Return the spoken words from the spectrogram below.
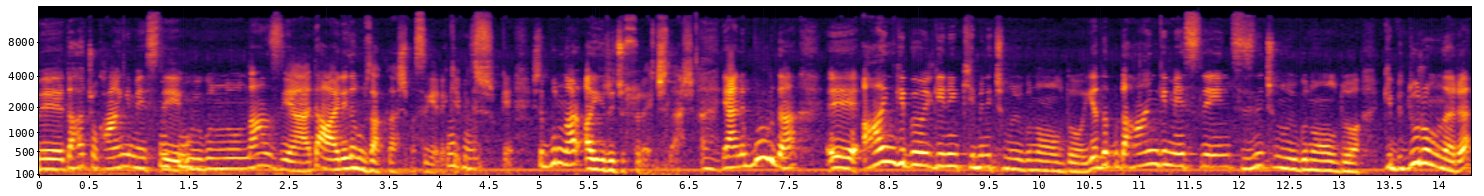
e, daha çok hangi mesleği uygunluğundan ziyade aileden uzaklaşması gerekebilir. İşte bunlar ayırıcı süreçler. Yani burada e, hangi bölgenin kimin için uygun olduğu ya da burada hangi mesleğin sizin için uygun olduğu gibi durumları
